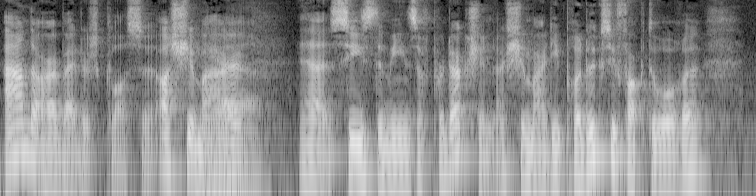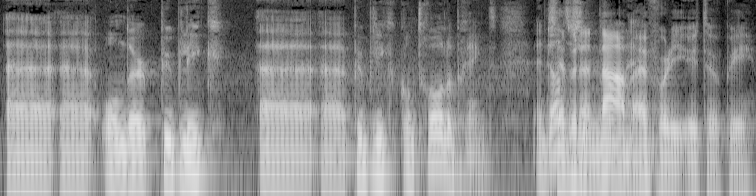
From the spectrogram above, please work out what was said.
aan de arbeidersklasse. Als je maar... Ja. Ja, seize the means of production. Als je maar die productiefactoren uh, uh, onder publiek publieke controle brengt. En Ze hebben een naam hè, voor die utopie.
